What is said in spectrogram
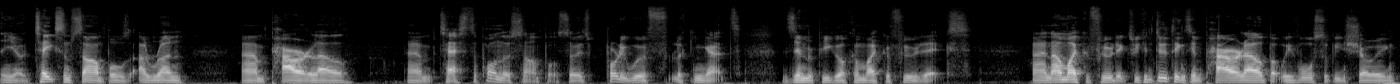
you know, take some samples and run um, parallel um, tests upon those samples. So it's probably worth looking at Zimmer Peacock and microfluidics. And our microfluidics, we can do things in parallel, but we've also been showing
